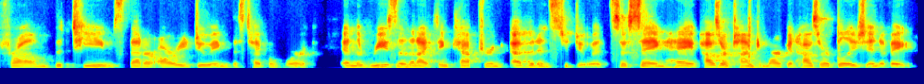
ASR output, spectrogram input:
from the teams that are already doing this type of work? And the reason that I think capturing evidence to do it, so saying, hey, how's our time to market? How's our ability to innovate?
